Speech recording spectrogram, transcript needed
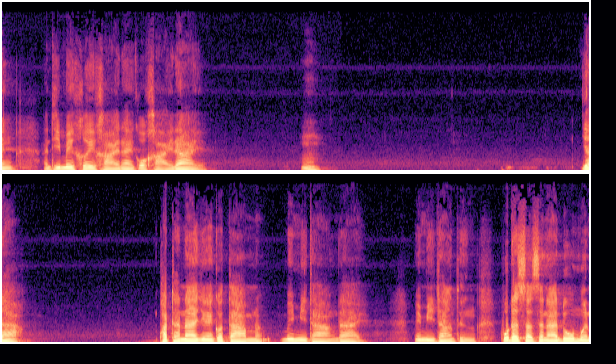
ง อันที่ไม่เคยขายได้ก็ขายได้ อืมยาก พัฒนายังไงก็ตามนะไม่มีทางได้ ไม่มีทางถึง พุทธศาสนาดูเหมือน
